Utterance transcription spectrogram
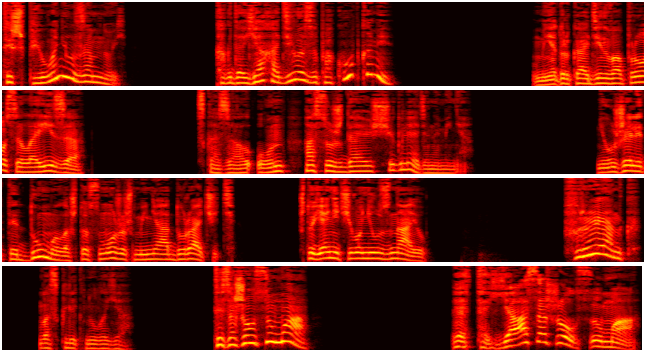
«Ты шпионил за мной? Когда я ходила за покупками?» «У меня только один вопрос, Элоиза», — сказал он, осуждающе глядя на меня. «Неужели ты думала, что сможешь меня одурачить? Что я ничего не узнаю?» «Фрэнк!» — воскликнула я. «Ты сошел с ума!» «Это я сошел с ума?»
